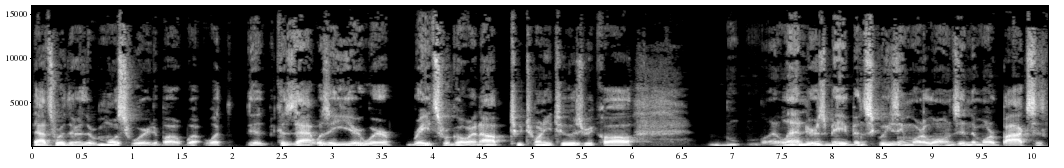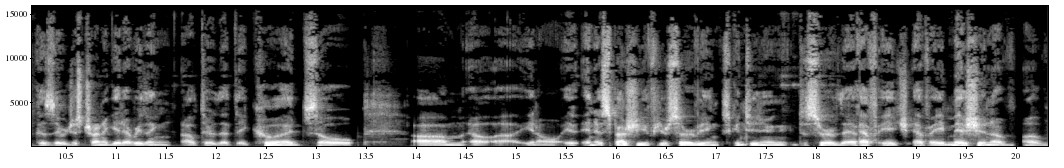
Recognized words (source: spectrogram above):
That's where they're the most worried about what, what, because that was a year where rates were going up. 222, as recall, lenders may have been squeezing more loans into more boxes because they were just trying to get everything out there that they could. So, um, uh, you know, and especially if you're serving, continuing to serve the FHFA mission of, of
